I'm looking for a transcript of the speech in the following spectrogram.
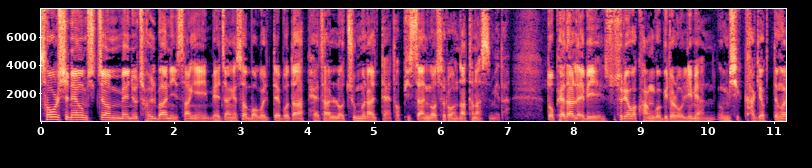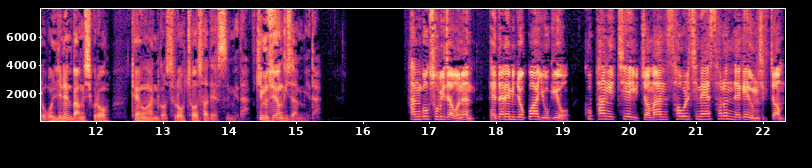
서울 시내 음식점 메뉴 절반 이상이 매장에서 먹을 때보다 배달로 주문할 때 더 비싼 것으로 나타났습니다. 또 배달 앱이 수수료와 광고비를 올리면 음식 가격 등을 올리는 방식으로 대응한 것으로 조사됐습니다. 김수영 기자입니다. 한국소비자원은 배달의 민족과 요기요, 쿠팡이치에 입점한 서울 시내 34개 음식점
